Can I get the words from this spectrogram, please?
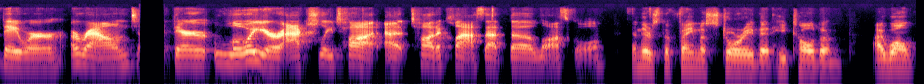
they were around. Their lawyer actually taught at taught a class at the law school. And there's the famous story that he told him, I won't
